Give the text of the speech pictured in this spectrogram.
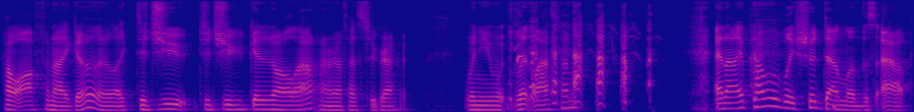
how often I go. They're like, "Did you did you get it all out?" I don't know if that's too graphic. When you went last time, and I probably should download this app,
